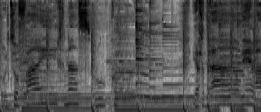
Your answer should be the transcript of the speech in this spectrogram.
כל צופייך נשאו קול, יחדיו ירננו.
